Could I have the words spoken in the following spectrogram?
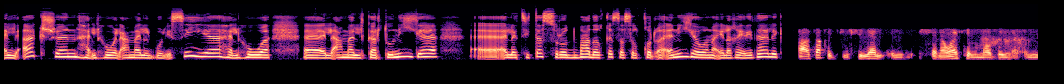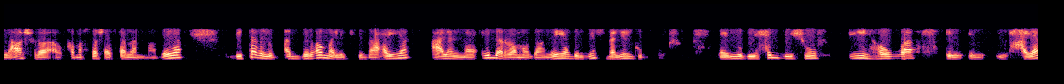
الأكشن؟ هل هو الأعمال البوليسية؟ هل هو آه، الأعمال الكرتونية التي تسرد بعض القصص القرآنية وما إلى غير ذلك؟ أعتقد في خلال السنوات الماضية العشرة أو 15 سنة الماضية بتغلب الدراما الاجتماعية على المائدة الرمضانية بالنسبة للجمهور لأنه بيحب يشوف إيه هو الحياة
